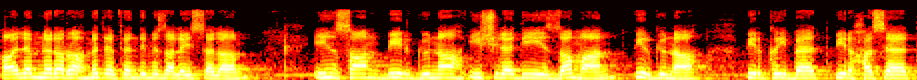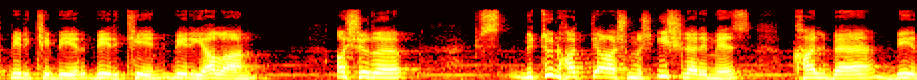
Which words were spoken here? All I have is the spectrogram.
Alemlere rahmet Efendimiz Aleyhisselam insan bir günah işlediği zaman bir günah, bir gıybet, bir haset, bir kibir, bir kin, bir yalan, aşırı bütün haddi aşmış işlerimiz kalbe bir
